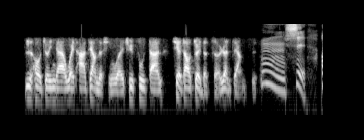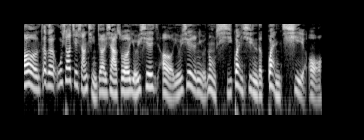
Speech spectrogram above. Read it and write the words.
日后就应该要为他这样的行为去负担窃盗罪的责任，这样子。嗯，是哦。这个吴小姐想请教一下，说有一些呃，有一些人有那种习惯性的惯窃哦，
